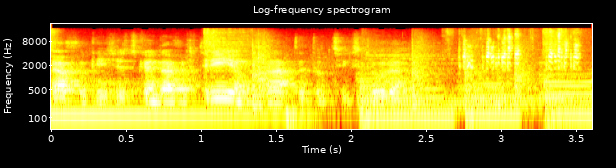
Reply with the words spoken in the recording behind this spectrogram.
Ja, vergiss, jetzt gehen einfach rein und kneten tut es durch.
